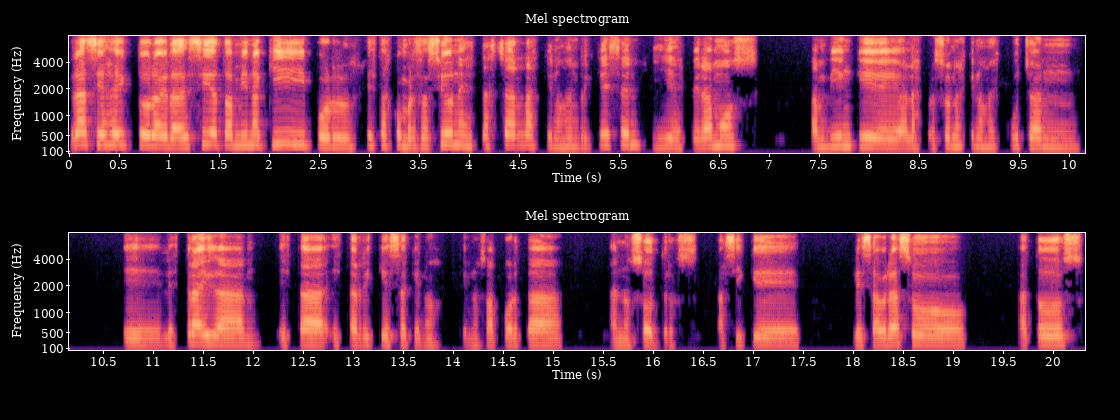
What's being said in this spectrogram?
Gracias, Héctor. Agradecida también aquí por estas conversaciones, estas charlas que nos enriquecen y esperamos también que a las personas que nos escuchan eh, les traigan esta, esta riqueza que nos, que nos aporta a nosotros. Así que les abrazo a todos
